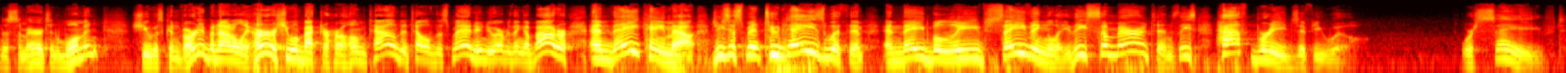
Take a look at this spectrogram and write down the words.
the Samaritan woman. She was converted, but not only her, she went back to her hometown to tell of this man who knew everything about her, and they came out. Jesus spent two days with them, and they believed savingly. These Samaritans, these half breeds, if you will, were saved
